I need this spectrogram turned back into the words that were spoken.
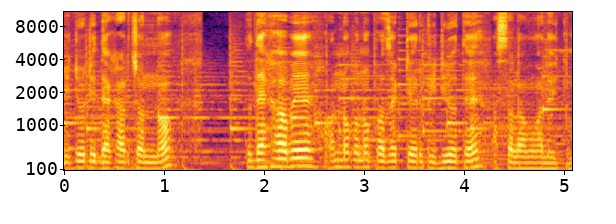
ভিডিওটি দেখার জন্য। তো দেখা হবে অন্য কোনো প্রজেক্টের ভিডিওতে আসসালামু আলাইকুম।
